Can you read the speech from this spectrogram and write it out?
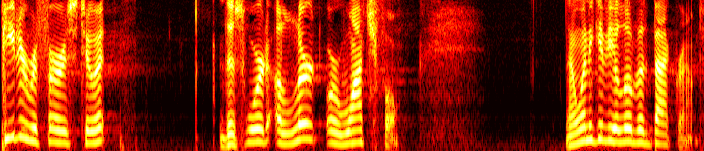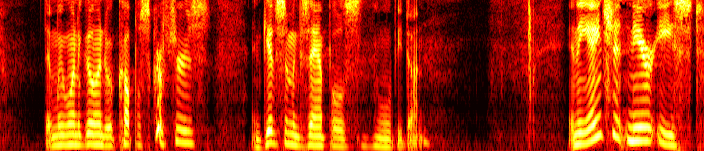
Peter refers to it. this word alert or watchful. Now, I want to give you a little bit of background. Then we want to go into a couple scriptures and give some examples, and we'll be done. In the ancient Near East,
